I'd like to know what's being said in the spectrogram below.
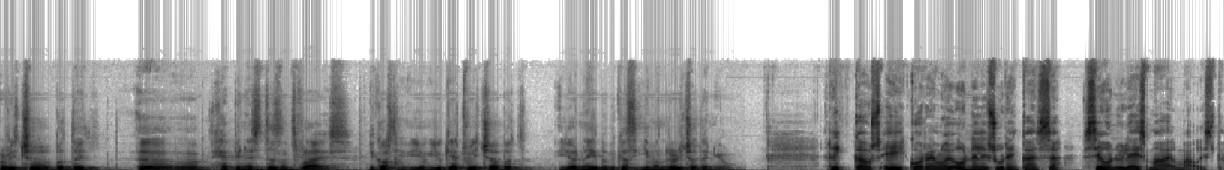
richer, but they uh, uh, happiness doesn't rise because you, you get richer, but your neighbor becomes even richer than you. Rikkaus ei korreloi onnellisuuden kanssa, se on yleismaailmallista.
